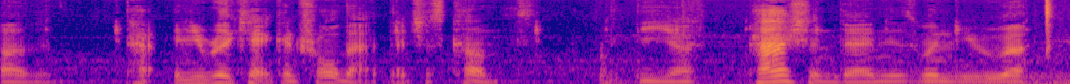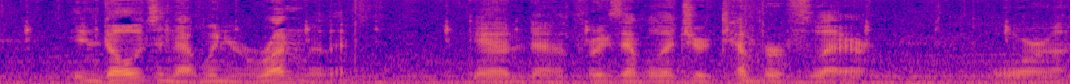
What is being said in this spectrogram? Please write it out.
Uh, and you really can't control that. That just comes. The uh, passion then is when you uh, indulge in that, when you run with it. And uh, for example, let your temper flare or uh,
